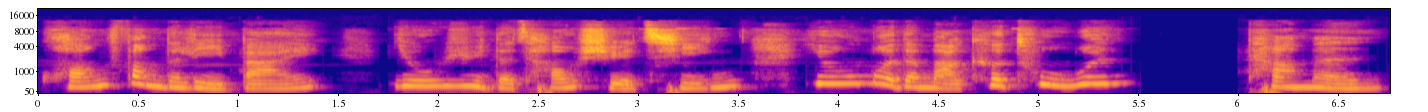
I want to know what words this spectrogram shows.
狂放的李白，忧郁的曹雪芹，幽默的马克吐温，他们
